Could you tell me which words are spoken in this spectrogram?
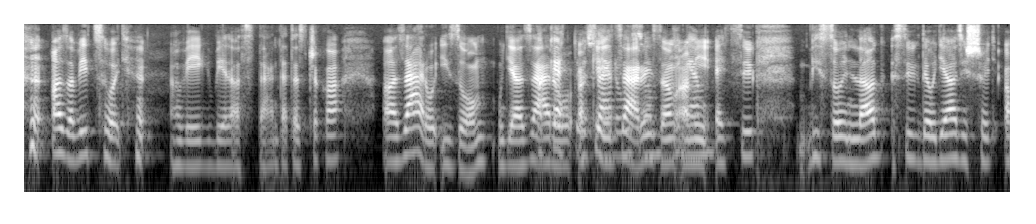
az a vicc, hogy a végbél aztán, tehát ez csak a, a záró izom, ugye a, záró, a, a két záró izom, ami egy szűk, viszonylag szűk, de ugye az is, hogy a,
